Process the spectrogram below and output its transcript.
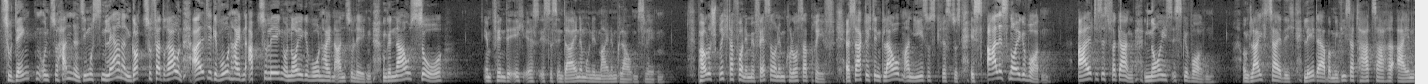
zu denken und zu handeln. Sie mussten lernen, Gott zu vertrauen, alte Gewohnheiten abzulegen und neue Gewohnheiten anzulegen. Und genau so empfinde ich es, ist es in deinem und in meinem Glaubensleben. Paulus spricht davon im Epheser und im Kolosserbrief. Er sagt, durch den Glauben an Jesus Christus ist alles neu geworden. Altes ist vergangen, Neues ist geworden. Und gleichzeitig lädt er aber mit dieser Tatsache ein,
